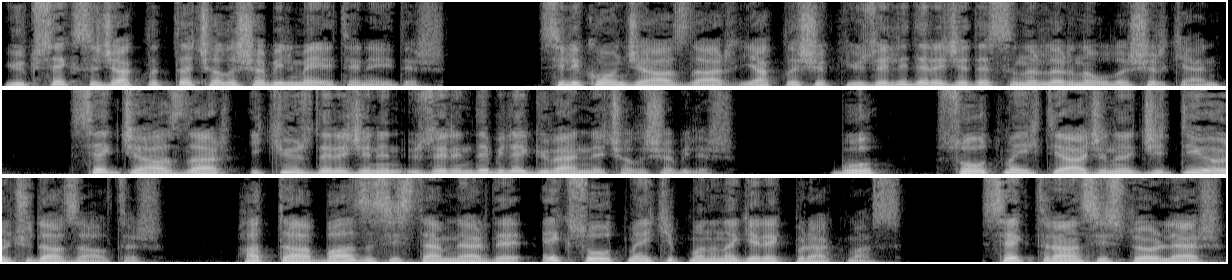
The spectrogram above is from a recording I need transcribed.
yüksek sıcaklıkta çalışabilme yeteneğidir. Silikon cihazlar yaklaşık 150 derecede sınırlarına ulaşırken, SEK cihazlar 200 derecenin üzerinde bile güvenle çalışabilir. Bu, soğutma ihtiyacını ciddi ölçüde azaltır. Hatta bazı sistemlerde ek soğutma ekipmanına gerek bırakmaz. SEK transistörler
